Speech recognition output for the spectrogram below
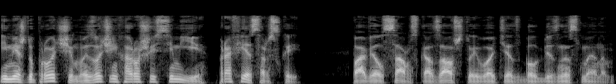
и, между прочим, из очень хорошей семьи, профессорской. Павел сам сказал, что его отец был бизнесменом.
